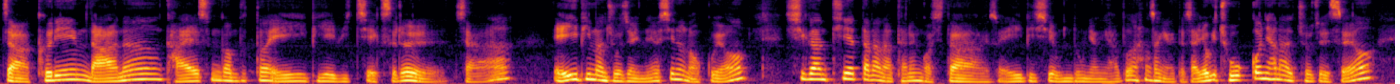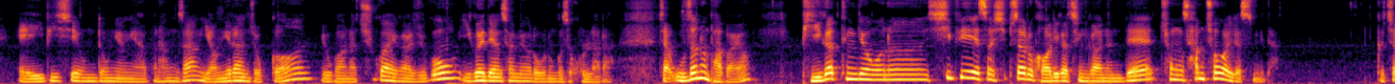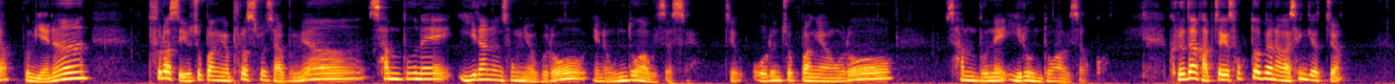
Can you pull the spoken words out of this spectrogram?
자, 그림 나는 가의 순간부터 A, B의 위치 X를 자, A, B만 주어져 있네요. C는 없고요. 시간 T에 따라 나타낸 것이다. 그래서 A, B, C의 운동량의 합은 항상 0이다. 자, 여기 조건이 하나 주어져 있어요. A, B, C의 운동량의 합은 항상 0이라는 조건. 요거 하나 추가해가지고 이거에 대한 설명으로 옳은 것을 골라라. 자, 우선은 봐봐요. B 같은 경우는 12에서 14로 거리가 증가하는데 총 3초 걸렸습니다. 그쵸? 그럼 얘는 플러스 이쪽 방향 플러스로 잡으면 3분의 2라는 속력으로 얘는 운동하고 있었어요. 즉 오른쪽 방향으로 3분의 2로 운동하고 있었고 그러다 갑자기 속도 변화가 생겼죠.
